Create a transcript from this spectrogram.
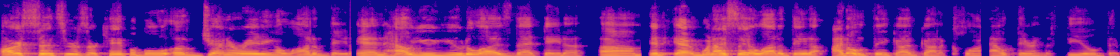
our sensors are capable of generating a lot of data and how you utilize that data. Um, and, and when I say a lot of data, I don't think I've got a client out there in the field that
